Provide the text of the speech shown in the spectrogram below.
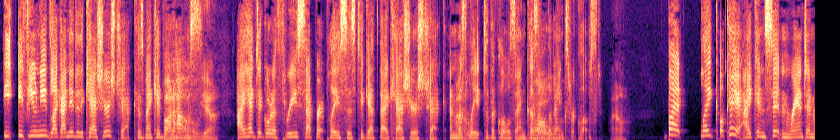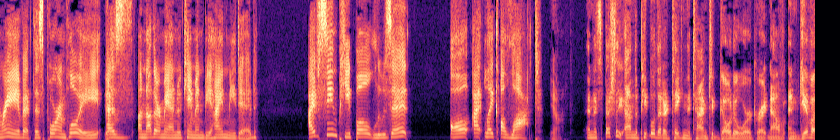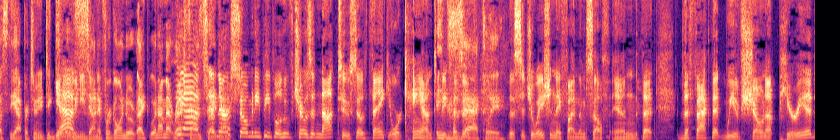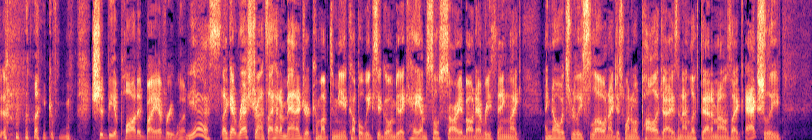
if you need like I needed a cashier's check cuz my kid bought a oh, house. Oh, yeah. I had to go to three separate places to get that cashier's check and was late to the closing cuz all the Oh. banks were closed. Wow. But like, okay, I can sit and rant and rave at this poor employee Yeah. as another man who came in behind me did. I've seen people lose it all like a lot. Yeah. And especially on the people that are taking the time to go to work right now and give us the opportunity to get what we need done. If we're going to like when I'm at restaurants yes, right and there now, are so many people who've chosen not to. So thank you, or can't because Exactly. of the situation they find themselves in. That the fact that we have shown up, period, like should be applauded by everyone. Yes. Like at restaurants, I had a manager come up to me a couple weeks ago and be like, Hey, I'm so sorry about everything. Like, I know it's really slow and I just want to apologize. And I looked at him and I was like, Actually,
